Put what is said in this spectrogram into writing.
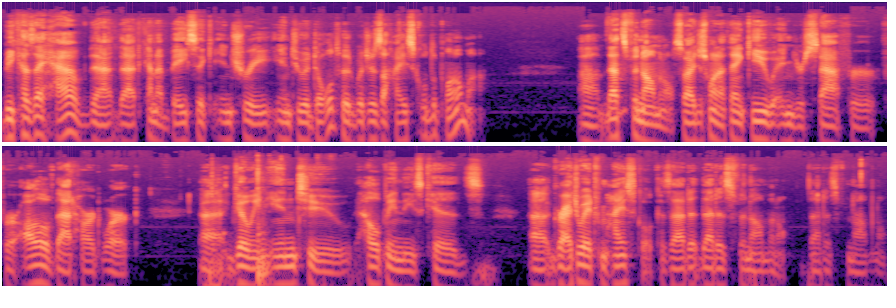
because they have that that kind of basic entry into adulthood which is a high school diploma um, that's phenomenal. So I just want to thank you and your staff for for all of that hard work uh, going into helping these kids uh, graduate from high school because that that is phenomenal. That is phenomenal.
